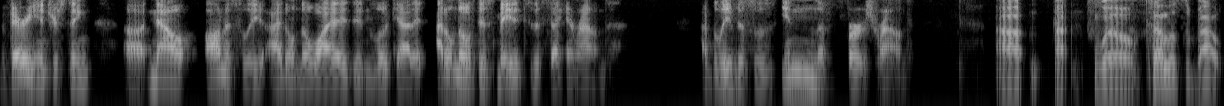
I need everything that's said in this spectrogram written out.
very interesting. Uh, now, honestly, I don't know why I didn't look at it. I don't know if this made it to the second round. I believe this was in the first round. Uh, uh, well, tell us about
